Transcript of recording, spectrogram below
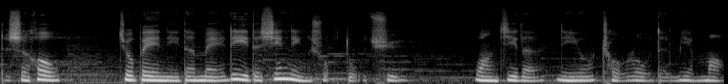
的时候，就被你的美丽的心灵所夺去，忘记了你有丑陋的面貌。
